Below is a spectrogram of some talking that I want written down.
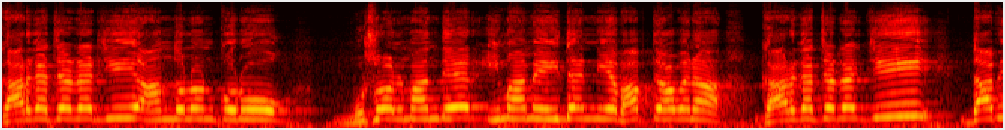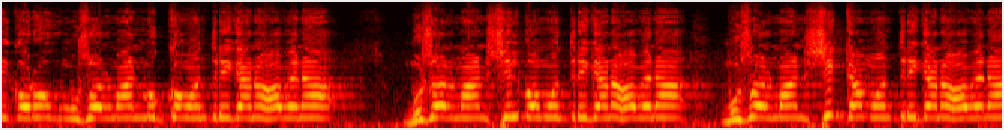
গার্গা চ্যাটার্জি আন্দোলন করুক। মুসলমানদের ইমামে ঈদের নিয়ে ভাবতে হবে না। গার্গা চ্যাটার্জি দাবি করুক, মুসলমান মুখ্যমন্ত্রী কেন হবে না? মুসলমান শিল্পমন্ত্রী কেন হবে না? মুসলমান শিক্ষামন্ত্রী কেন হবে না?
